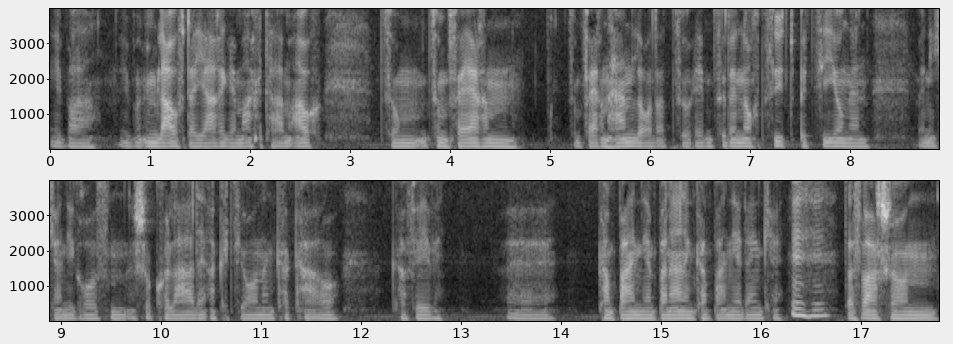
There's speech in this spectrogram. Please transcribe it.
über, über, im Laufe der Jahre gemacht haben, auch zum, zum, fairen, zum fairen Handel oder zu, eben zu den Nord-Süd-Beziehungen, wenn ich an die großen Schokoladeaktionen, Kakao, Kaffee, Kampagnen, Bananenkampagne denke. Mhm. Das war schon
